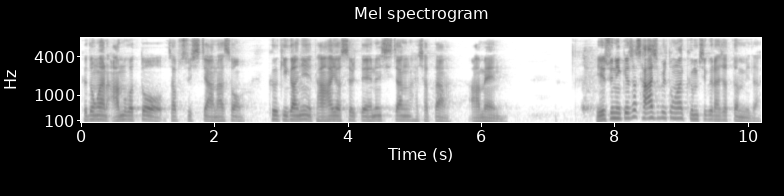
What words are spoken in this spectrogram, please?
그동안 아무것도 잡수시지 않아서 그 기간이 다하였을 때에는 시장하셨다. 아멘. 예수님께서 40일 동안 금식을 하셨답니다.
